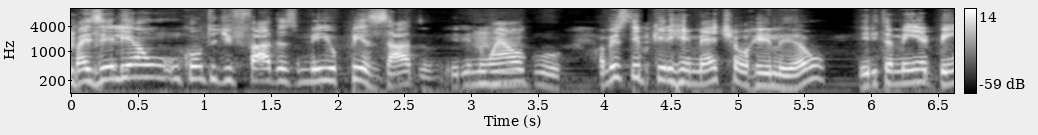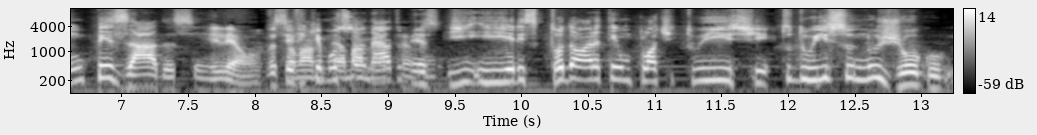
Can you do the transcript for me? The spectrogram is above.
Mas ele é um, um conto de fadas meio pesado. Ele não é Uhum. algo. Ao mesmo tempo que ele remete ao Rei Leão, ele também é bem pesado, assim. Ele é um. Você é uma- fica é uma emocionado meta, mesmo. E, e eles toda hora tem um plot twist, tudo isso no jogo.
